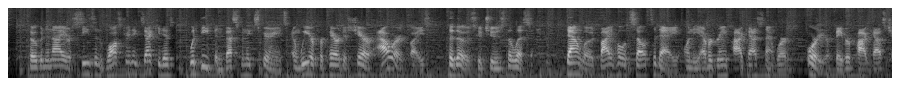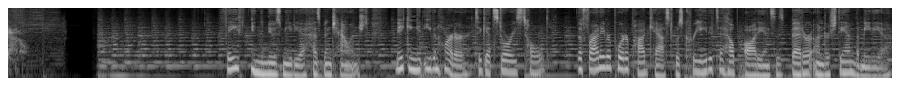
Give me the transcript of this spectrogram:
Tobin and I are seasoned Wall Street executives with deep investment experience, and we are prepared to share our advice to those who choose to listen. Download Buy, Hold, Sell today on the Evergreen Podcast Network or your favorite podcast channel. Faith in the news media has been challenged, making it even harder to get stories told. The Friday Reporter podcast was created to help audiences better understand the media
